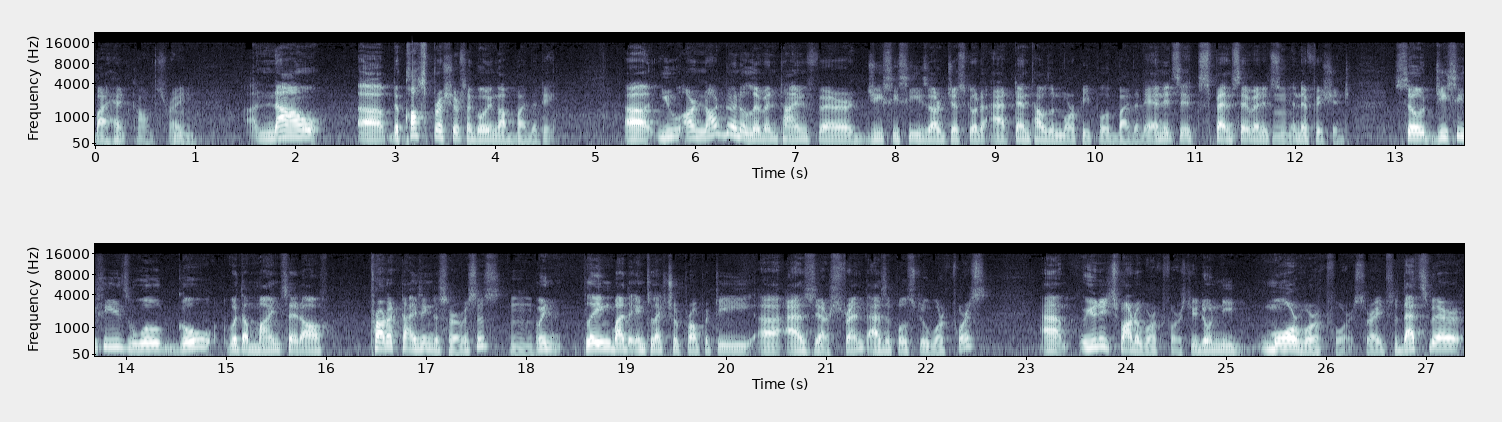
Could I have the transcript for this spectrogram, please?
by headcounts, right? Mm. Uh, now uh, the cost pressures are going up by the day. Uh, you are not going to live in times where GCCs are just going to add 10,000 more people by the day, and it's expensive and it's mm. inefficient. So GCCs will go with a mindset of productizing the services. Mm. I mean, playing by the intellectual property uh, as their strength as opposed to workforce. Um, you need smarter workforce. You don't need more workforce, right? So that's where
